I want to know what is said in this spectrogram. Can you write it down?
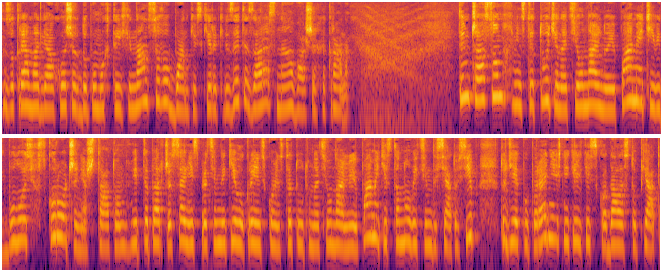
зокрема для охочих допомогти фінансово. Банківські реквізити зараз на ваших екранах. Тим часом в інституті національної пам'яті відбулось скорочення штату. Відтепер чисельність працівників Українського інституту національної пам'яті становить 70 осіб, тоді як попередня їхня кількість складала 105.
